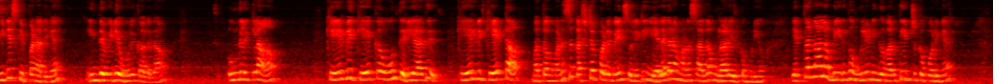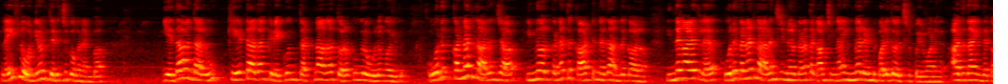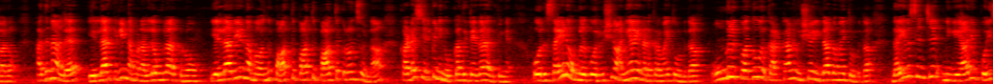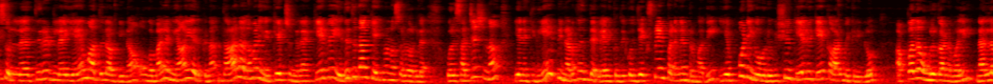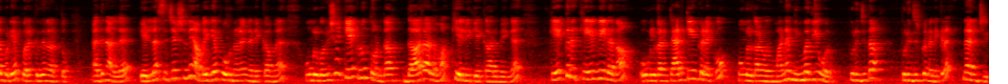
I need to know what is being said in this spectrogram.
Video skip பண்ணாதீங்க. இந்த video உங்களுக்காக தான் உங்களுக்கெல்லாம் கேள்வி கேட்கவும் தெரியாது. கேள்வி கேட்டா மற்றவங்க மனசு கஷ்டப்படுவேன்னு சொல்லிட்டு இலகன மனசாதான் உங்களால இருக்க முடியும். எத்தனை நாள் அப்படி இருந்து உங்களே நீங்க வருத்திட்டு இருக்க போறீங்க? லைஃப்ல ஒன்னே ஒன்று தெரிஞ்சுக்கோங்க நண்பா. எதா இருந்தாலும் கேட்டாதான் கிடைக்கும் தட்டினாதான் திறக்குங்கிற உலகம் இது. ஒரு கண்ணத்துல அரைஞ்சா இன்னொரு கண்ணத்தை காட்டுனது அந்த காலம். இந்த காலத்துல ஒரு கண்ணத்துல அரைஞ்சு இன்னொரு கண்ணத்தை காமிச்சீங்கன்னா இன்னும் ரெண்டு பழுக்க வச்சுட்டு போயிடுவானுங்க. அதுதான் இந்த காலம். அதனால எல்லார்கிட்டையும் நம்ம நல்லவங்களா இருக்கணும். எல்லாரையும் நம்ம வந்து பார்த்து பார்த்து பார்த்துக்கணும்னு சொன்னா கடைசி வரைக்கும் நீங்க உட்காந்துட்டே தான் இருப்பீங்க. ஒரு சைடு உங்களுக்கு ஒரு விஷயம் அநியாயம் நடக்கிற மாதிரி தோணுதா? உங்களுக்கு வந்து ஒரு கரெக்டான விஷயம் இல்லாத மாதிரி தோணுதா? தயவு செஞ்சு நீங்க யாரையும் பொய் சொல்ல திருடல ஏமாத்தல அப்படின்னா உங்க மேல நியாயம் இருக்குன்னா தாராளமா நீங்க கேட்டுருங்களேன். கேள்வியை எதிர்த்து தான் கேட்கணும்னு நான் சொல்ல வரல. ஒரு சஜஷனா எனக்கு இது ஏன் இப்படி நடந்ததுன்னு தெரியல. எனக்கு இது கொஞ்சம் எக்ஸ்பிளைன் பண்ணுங்கன்ற மாதிரி எப்போ நீங்க ஒரு விஷயம் கேள்வி கேட்க ஆரம்பிக்கிறீங்களோ அப்பதான் உங்களுக்கான வழி நல்லபடியா பிறக்குதுன்னு அர்த்தம். அதனால எல்லா சுச்சுவேஷன்லயும் அமைதியா போகணும்னு நினைக்காம உங்களுக்கு ஒரு விஷயம் கேட்கணும்னு தோணுதா? தாராளமா கேள்வி கேட்க ஆரம்பிங்க. கேட்குற கேள்வியில தான் உங்களுக்கான கிளாரிட்டியும் கிடைக்கும் உங்களுக்கான ஒரு மன நிம்மதியும் வரும். புரிஞ்சுதா? புரிஞ்சிருக்குன்னு நினைக்கிறேன். நன்றி.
